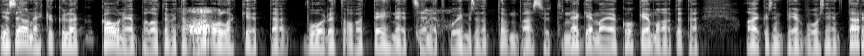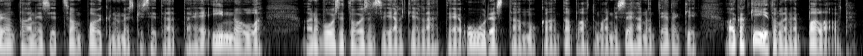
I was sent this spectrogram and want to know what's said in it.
Ja se on ehkä kyllä kaunein palaute, mitä voi ollakin, että vuodet ovat tehneet sen, että kun ihmiset on päässyt näkemään ja kokemaan tätä aikaisempien vuosien tarjontaa, niin sitten se on poikinut myöskin sitä, että he innolla aina vuosi toisensa jälkeen lähtee uudestaan mukaan tapahtumaan, niin sehän on tietenkin aika kiitollinen palaute.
